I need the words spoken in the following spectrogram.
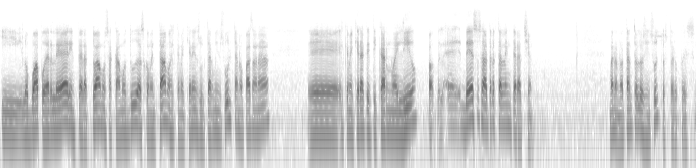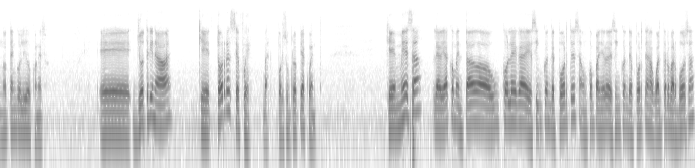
y los voy a poder leer, interactuamos, sacamos dudas, comentamos. El que me quiera insultar me insulta, no pasa nada. Eh, el que me quiera criticar no hay lío. Eh, de eso se va a tratar la interacción. Bueno, no tanto los insultos, pero pues no tengo lío con eso. Eh, yo trinaba que Torres se fue, bueno, por su propia cuenta. Que Mesa le había comentado a un colega de Cinco en Deportes, a un compañero de Cinco en Deportes, a Walter Barbosa,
